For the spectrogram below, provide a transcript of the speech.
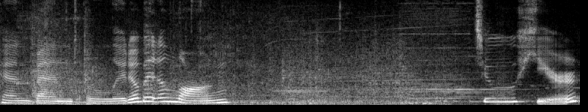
can bend a little bit along to here.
